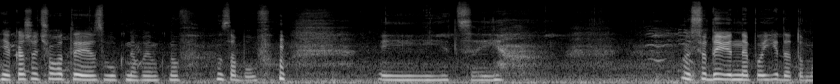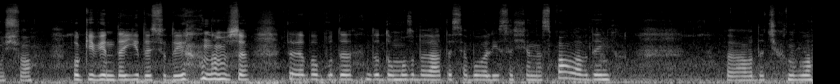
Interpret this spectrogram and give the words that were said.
Я кажу, чого ти звук не вимкнув? Забув. І цей. Ну, сюди він не поїде, тому що поки він доїде сюди, нам вже треба буде додому збиратися, бо Аліса ще не спала в день. Правда, чихнула.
